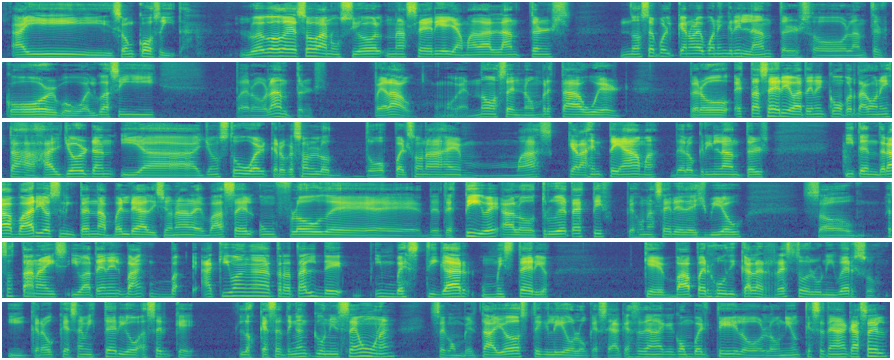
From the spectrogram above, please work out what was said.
ahí son cositas. Luego de eso anunció una serie llamada Lanterns no sé por qué no le ponen Green Lanterns o Lantern Corp o algo así. Pero Lanterns, pelado. Como que no sé, el nombre está weird. Pero esta serie va a tener como protagonistas a Hal Jordan y a Jon Stewart. Creo que son los dos personajes más que la gente ama de los Green Lanterns. Y tendrá varios linternas verdes adicionales. Va a ser un flow de detective a lo True Detective, que es una serie de HBO. So, eso está nice. Y va a tener. Van, aquí van a tratar de investigar un misterio que va a perjudicar al resto del universo. Y creo que ese misterio va a hacer que los que se tengan que unir se unan. Se convierta a Justice o lo que sea que se tenga que convertir. O la unión que se tenga que hacer.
